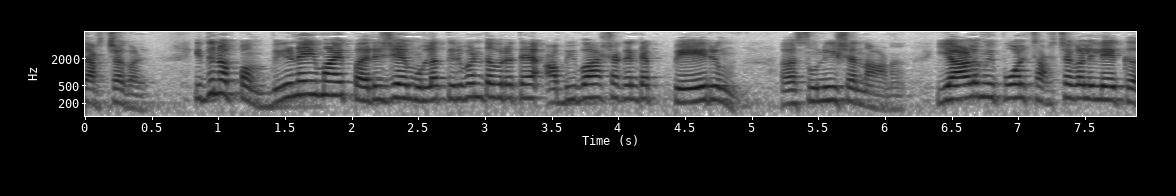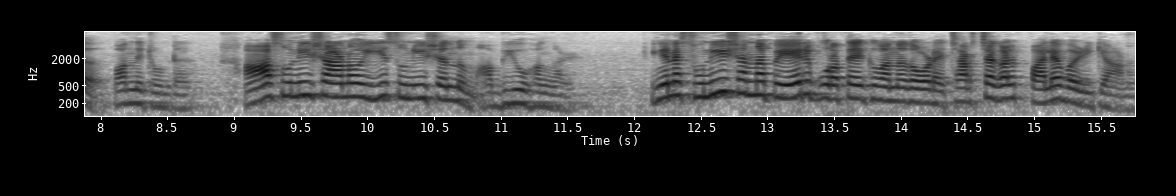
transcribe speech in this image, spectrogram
ചർച്ചകൾ. ഇതിനൊപ്പം വീണയുമായി പരിചയമുള്ള തിരുവനന്തപുരത്തെ അഭിഭാഷകന്റെ പേരും സുനീഷ് എന്നാണ്. ഇയാളും ഇപ്പോൾ ചർച്ചകളിലേക്ക് വന്നിട്ടുണ്ട്. ആ സുനീഷാണോ ഈ സുനീഷ് എന്നും അഭ്യൂഹങ്ങൾ. ഇങ്ങനെ സുനീഷ് എന്ന പേര് പുറത്തേക്ക് വന്നതോടെ ചർച്ചകൾ പല വഴിക്കാണ്.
